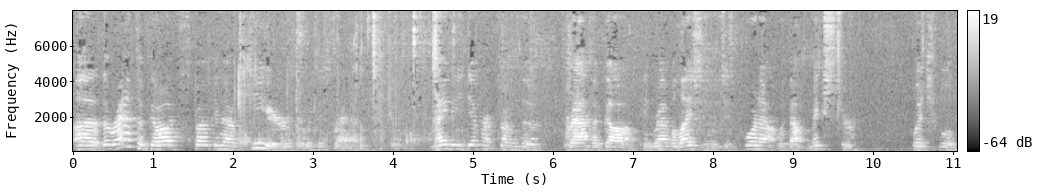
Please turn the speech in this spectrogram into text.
Uh, the wrath of God spoken of here that we just read may be different from the wrath of God in Revelation, which is poured out without mixture, which will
